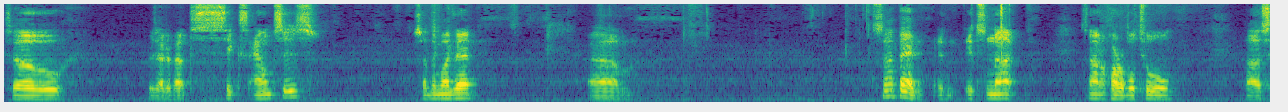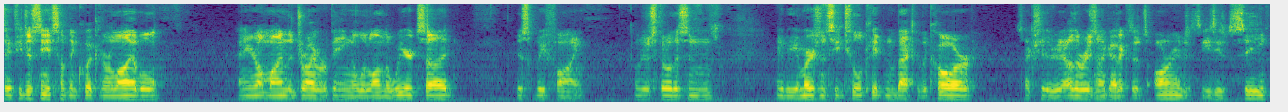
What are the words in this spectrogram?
So, is that about six ounces? Something like that. Um, not bad. It, it's not. It's not a horrible tool. Uh, so if you just need something quick and reliable, and you don't mind the driver being a little on the weird side, this will be fine. I'll just throw this in maybe emergency toolkit in the back of the car. It's actually the other reason I got it because it's orange. It's easy to see.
